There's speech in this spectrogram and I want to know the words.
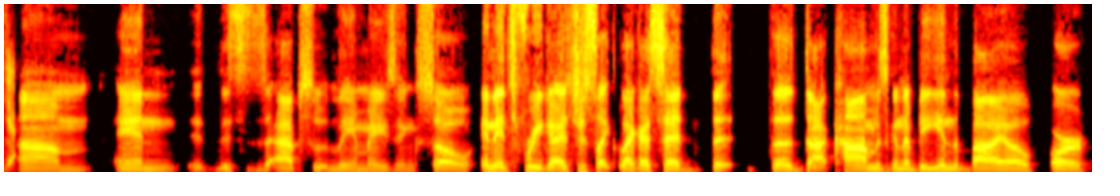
yeah. Um, and it, this is absolutely amazing. So, and it's free, guys. Just like like I said, the the dot com is going to be in the bio or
